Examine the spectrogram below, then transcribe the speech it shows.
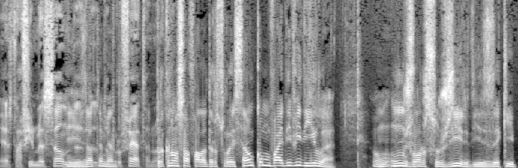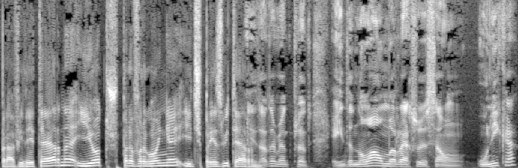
esta afirmação de, Exatamente. do profeta. Não é? Porque não só fala da ressurreição, como vai dividi-la. Uns vão ressurgir, diz aqui, para a vida eterna e outros para vergonha e desprezo eterno. Exatamente. Portanto, ainda não há uma ressurreição única,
